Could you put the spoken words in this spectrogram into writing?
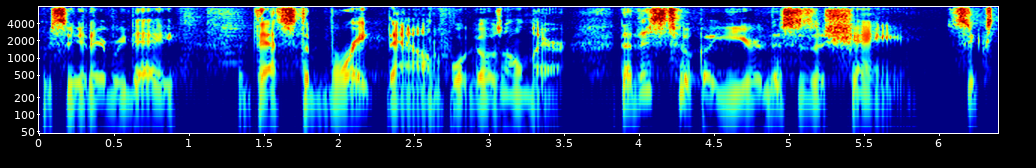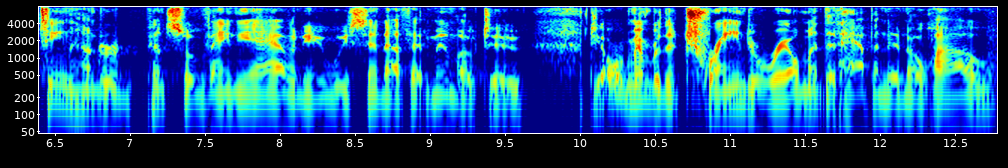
We see it every day, but that's the breakdown of what goes on there. Now, this took a year, and this is a shame. 1600 Pennsylvania Avenue, we sent out that memo to. Do y'all remember the train derailment that happened in Ohio,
